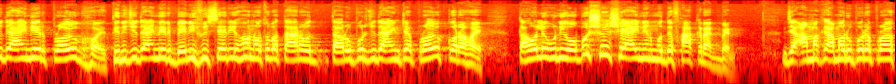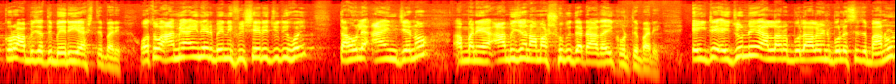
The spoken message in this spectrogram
যদি আইনের প্রয়োগ হয়, তিনি যদি আইনের বেনিফিশিয়ারি হন অথবা তার তার উপর যদি আইনটা প্রয়োগ করা হয়, তাহলে উনি অবশ্যই সেই আইনের মধ্যে ফাঁক রাখবেন। যে আমাকে আমার উপরে প্রয়োগ করো, আমি যাতে বেরিয়ে আসতে পারি। অথবা আমি আইনের বেনিফিশিয়ারি যদি হই, তাহলে আইন যেন মানে আমি যেন আমার সুবিধাটা আদায় করতে পারি। এইটা এই জন্যই আল্লাহ রবুল আলমিন বলেছে যে, মানুষ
